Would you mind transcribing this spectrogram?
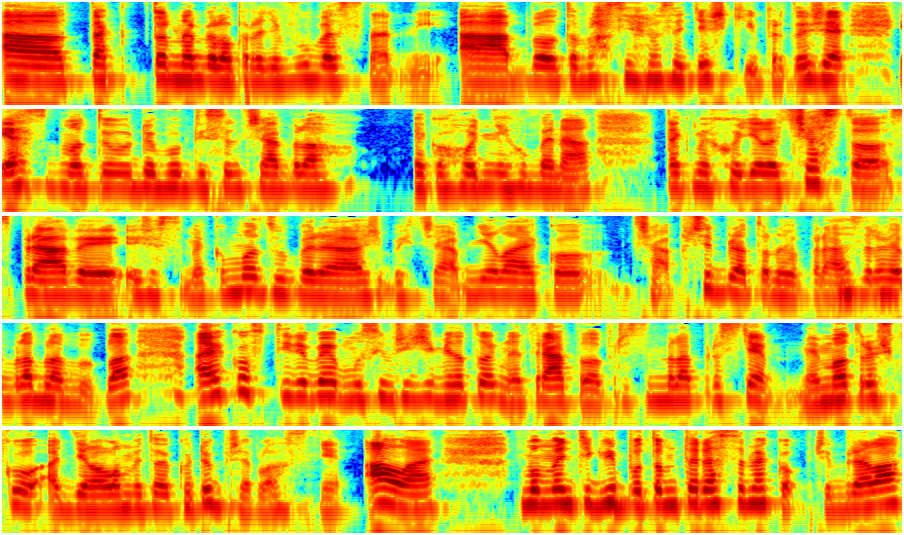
a, tak to nebylo pro ně vůbec snadný. A bylo to vlastně hrozně těžký, protože já si pamatuju dobu, kdy jsem třeba byla jako hodně hubená, tak mi chodily často zprávy, že jsem jako moc hubená, že bych třeba měla jako třeba přibrat, to nevypadá mhm. zdravě, bla, bla, bla, bla. A jako v té době musím říct, že mě to tak netrápilo, protože jsem byla prostě mimo trošku a dělalo mi to jako dobře vlastně. Ale v momentě, kdy potom teda jsem jako přibrala,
